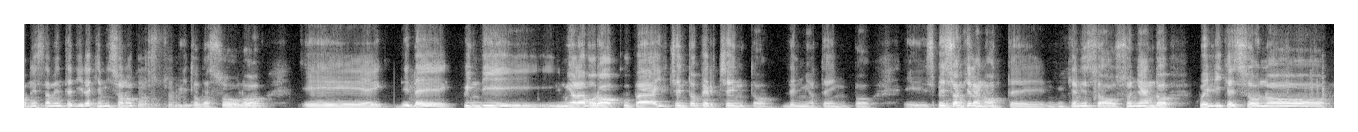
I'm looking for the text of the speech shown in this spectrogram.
onestamente dire che mi sono costruito da solo e, ed è quindi il mio lavoro occupa il 100% del mio tempo, e spesso anche la notte, che ne so, sognando quelli che sono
